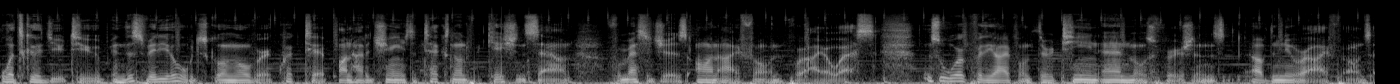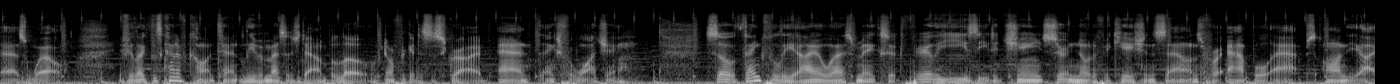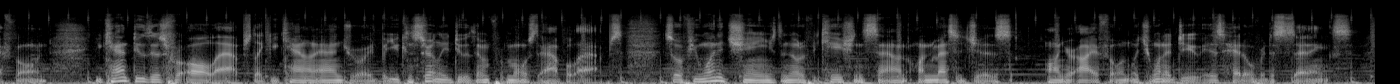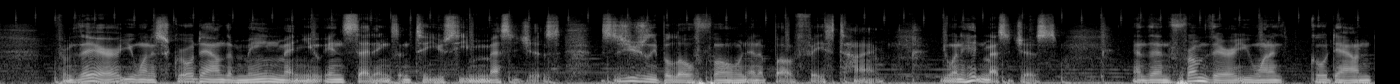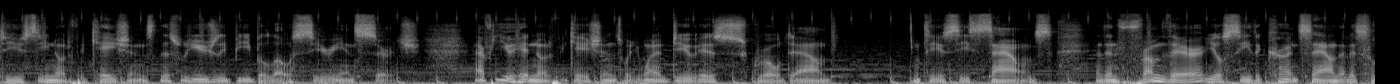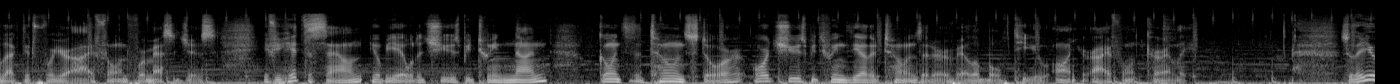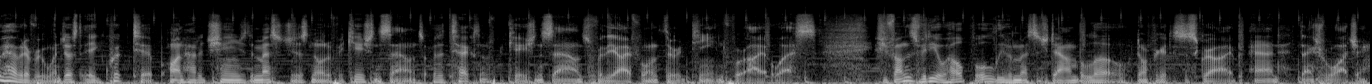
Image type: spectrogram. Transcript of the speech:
What's good YouTube? In this video we're just going over a quick tip on how to change the text notification sound for messages on iPhone for iOS. This will work for the iPhone 13 and most versions of the newer iPhones as well. If you like this kind of content leave a message down below. Don't forget to subscribe and thanks for watching. So thankfully iOS makes it fairly easy to change certain notification sounds for Apple apps on the iPhone. You can't do this for all apps like you can on Android, but you can certainly do them for most Apple apps. So if you want to change the notification sound on messages on your iPhone, what you want to do is head over to settings. From there, you want to scroll down the main menu in settings until you see messages. This is usually below phone and above FaceTime you want to hit messages. And then from there you want to go down until you see notifications. This will usually be below Siri and search. After you hit notifications what you want to do is scroll down until you see sounds. And then from there you'll see the current sound that is selected for your iPhone for messages. If you hit the sound you'll be able to choose between none go into the tone store or choose between the other tones that are available to you on your iPhone currently. So there you have it everyone, just a quick tip on how to change the messages notification sounds or the text notification sounds for the iPhone 13 for iOS. If you found this video helpful, leave a message down below. Don't forget to subscribe and thanks for watching.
